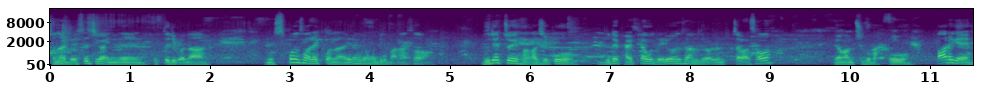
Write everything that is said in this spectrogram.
전화 메시지가 있는 곳들이거나 뭐 스폰서를 했거나 이런 경우들이 많아서 무대 쪽에 가가지고 무대 발표하고 내려온 사람들 얼른 붙잡아서 명함 주고받고 빠르게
